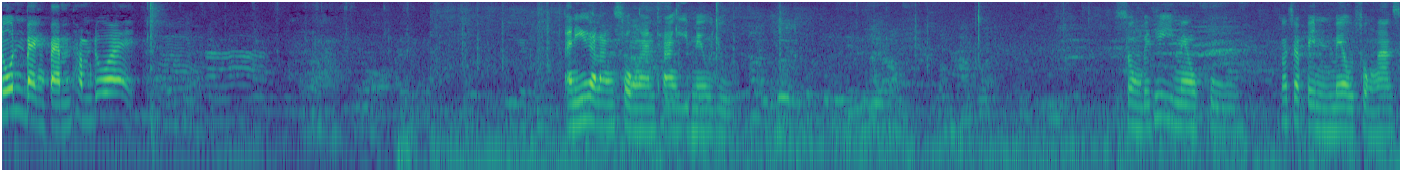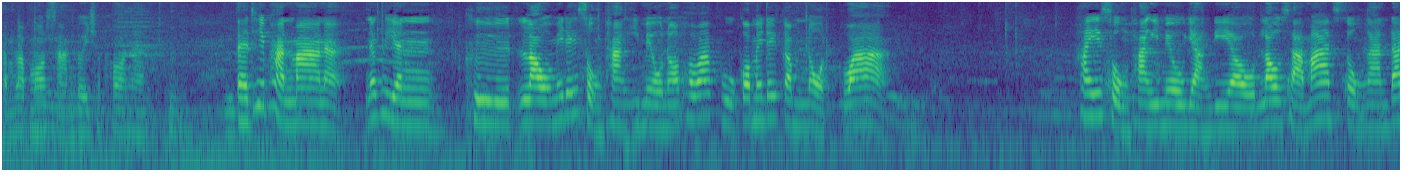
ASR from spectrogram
นุ่นแบ่งแปมทำด้วย อันนี้กำลังส่งงานทางอีเมลอยู่ ส่งไปที่อีเมลครูก็จะเป็นเมลส่งงานสำหรับม .3 โดยเฉพาะนะ แต่ที่ผ่านมาน่ะนักเรียน คือเราไม่ได้ส่งทางอีเมลเนาะเพราะว่าครูก็ไม่ได้กำหนดว่า ให้ส่งทางอีเมลอย่างเดียว เราสามารถส่งงานได้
